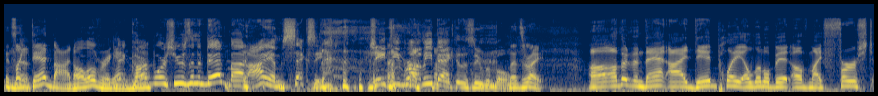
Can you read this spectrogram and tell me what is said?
It's like dad bod all over Yeah, again. you know? cardboard shoes and a dad bod. I am sexy. JT brought me back to the Super Bowl. That's right. Uh, other than that, I did play a little bit of my first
